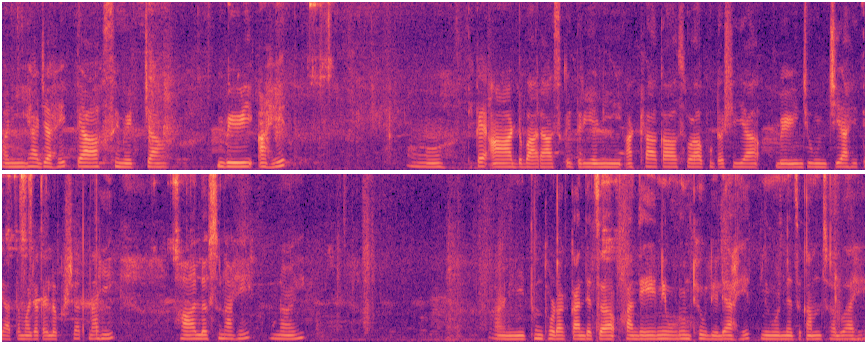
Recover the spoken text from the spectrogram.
आणि ह्या ज्या आहेत त्या सिमेंटच्या वेळी आहेत. ती काय आठ बारा असं काहीतरी आणि अठरा का सोळा फूट अशी या वेळींची उंची आहे. ते आता माझ्या काही लक्षात नाही. हा लसूण आहे उन्हाळी. आणि इथून थोडा कांद्याचा कांदे निवडून ठेवलेले आहेत. निवडण्याचं काम चालू आहे.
